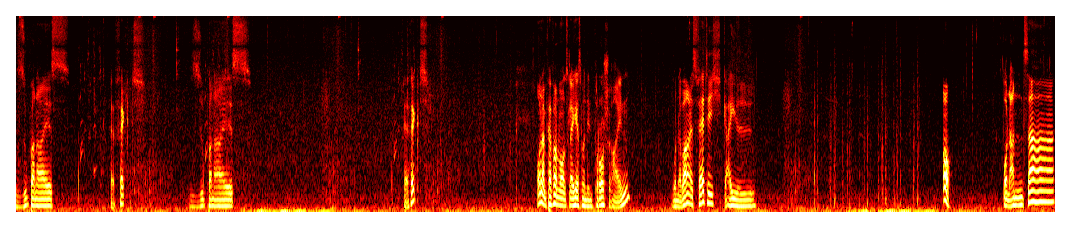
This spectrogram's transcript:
Super nice. Perfekt. Super nice. Perfekt. Und dann pfeffern wir uns gleich erstmal den Frosch rein. Wunderbar, ist fertig. Geil. Oh. Bonanza.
